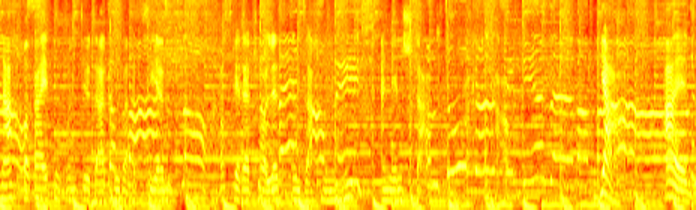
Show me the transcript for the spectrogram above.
nachbereiten und dir darüber erzählen, was wir da Tolles in Sachen Mut an den Start haben. Ja, also,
